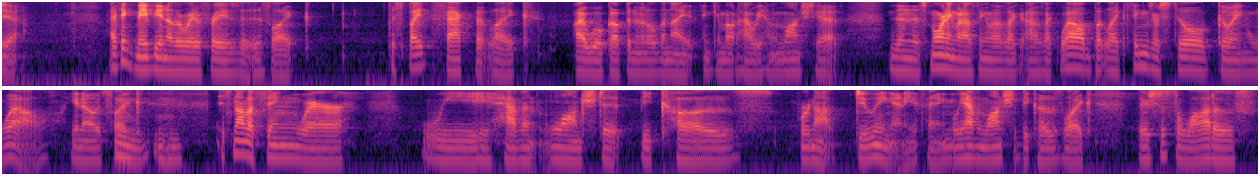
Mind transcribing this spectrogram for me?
Yeah. I think maybe another way to phrase it is like, despite the fact that like I woke up in the middle of the night thinking about how we haven't launched yet, then this morning when I was thinking about, it, I was like, I was like, well, but like things are still going well. You know, it's like mm-hmm. it's not a thing where we haven't launched it because we're not doing anything. We haven't launched it because like there's just a lot of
